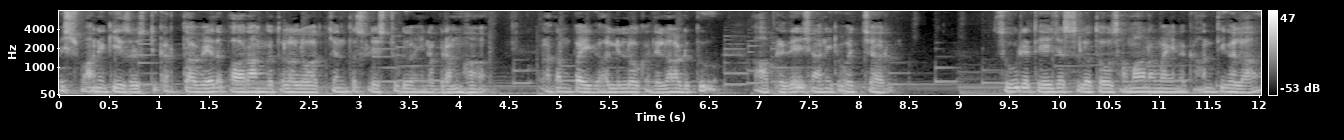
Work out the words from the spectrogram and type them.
విశ్వానికి సృష్టికర్త వేద పారాంగతులలో అత్యంత శ్రేష్ఠుడు అయిన బ్రహ్మ రథంపై గాలిలో కదిలాడుతూ ఆ ప్రదేశానికి వచ్చారు. సూర్య తేజస్సులతో సమానమైన కాంతిగల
